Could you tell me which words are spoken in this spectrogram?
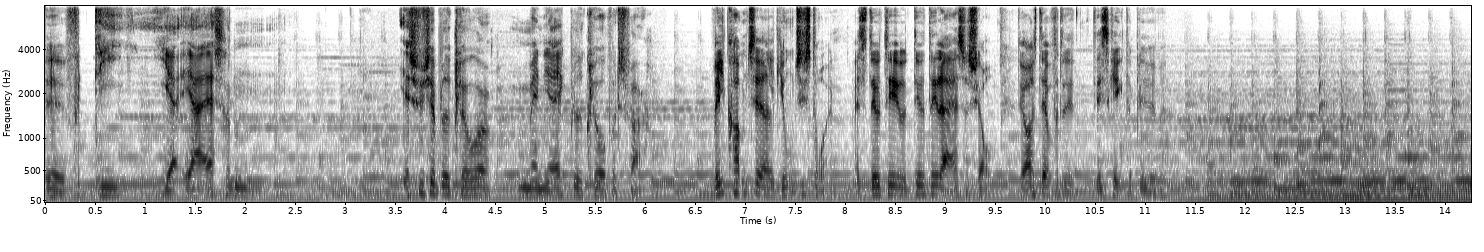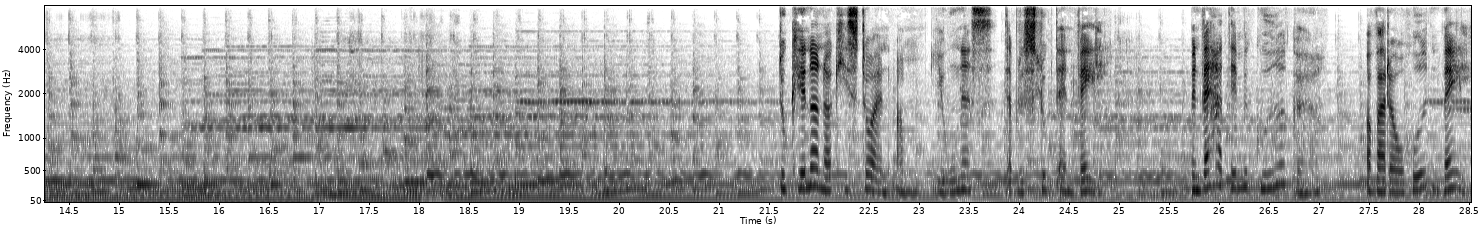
Øh, fordi jeg, jeg er sådan... Jeg synes, jeg er blevet klogere, men jeg er ikke blevet klogere på et svar. Velkommen til religionshistorien. Altså, det er jo det, er jo, det, er jo det der er så sjovt. Det er også derfor, det, det er skægt at blive ved med. Du kender nok historien om Jonas, der blev slugt af en val men hvad har det med Gud at gøre? Og var det overhovedet en valg?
